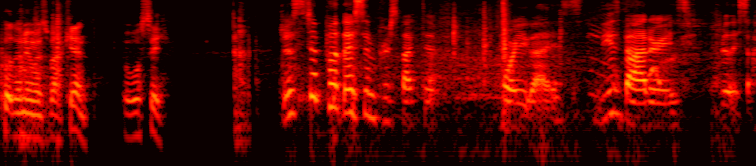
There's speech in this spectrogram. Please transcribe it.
put the new ones back in, but we'll see. Just to put this in perspective for you guys, these batteries really suck.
